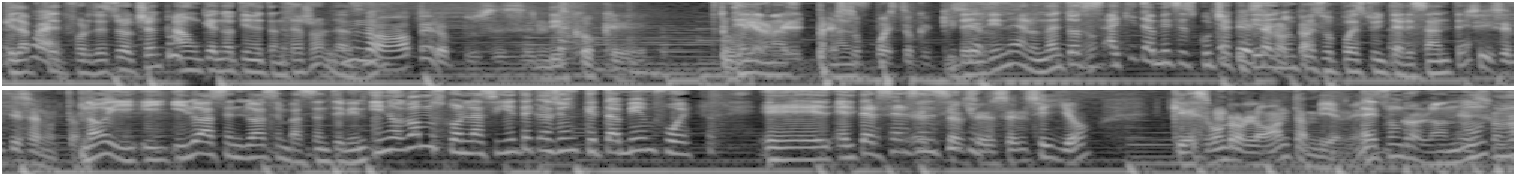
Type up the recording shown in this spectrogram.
que el Appetite Bueno. for Destruction, aunque no tiene tantas rolas. No, pero pues es un disco que tuvieron más- el presupuesto que Del quisieron. dinero, ¿no? Entonces aquí también se escucha Se que tienen un presupuesto interesante. Sí, se empieza a notar. ¿No? Y, y- y lo hacen, lo hacen bastante bien. Y nos vamos con la siguiente canción que también fue eh, el, tercer El sencillo. tercer sencillo, que es un rolón también, ¿eh? Es un rolón, Es un- un rolón.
